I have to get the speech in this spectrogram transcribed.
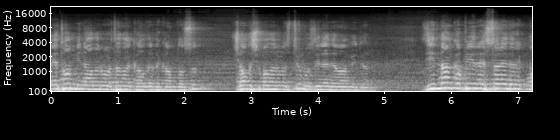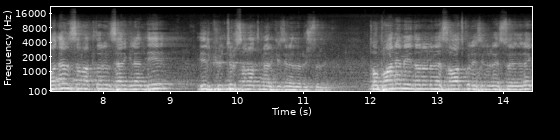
beton binaları ortadan kaldırdık hamdolsun. Çalışmalarımız tüm hızıyla devam ediyor. Zindan Kapı'yı restore ederek modern sanatların sergilendiği bir kültür sanat merkezine dönüştürdük. Tophane Meydanı'nı ve Saat Kulesi'ni restore ederek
